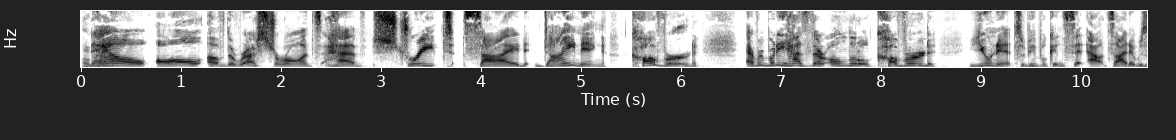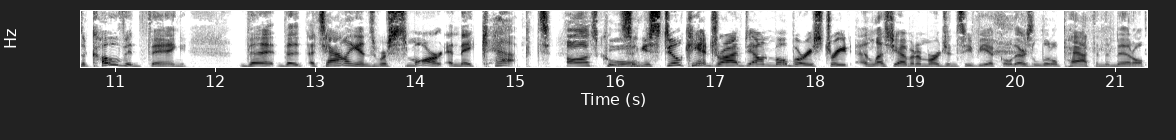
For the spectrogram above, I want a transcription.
Okay. Now all of the restaurants have street side dining covered. Everybody has their own little covered unit so people can sit outside. It was a COVID thing. The the Italians were smart and they kept. Oh, that's cool. So you still can't drive down Mulberry Street unless you have an emergency vehicle. There's a little path in the middle,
